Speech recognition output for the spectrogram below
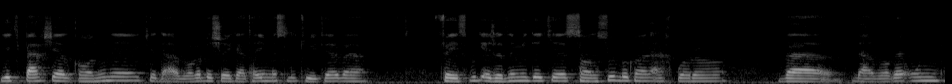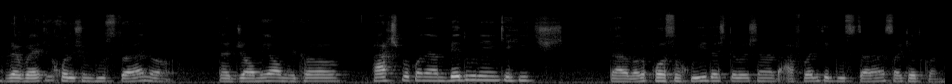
یک بخشی از قانونه که در واقع به شرکت های مثل توییتر و فیسبوک اجازه میده که سانسور بکنن اخبارا و در واقع اون روایتی خودشون دوست دارن و در جامعه آمریکا پخش بکنن بدون اینکه هیچ در واقع پاسخگویی داشته باشن و افرادی که دوست دارن ساکت کنن.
